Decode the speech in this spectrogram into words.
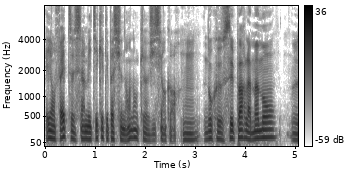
Et en fait, c'est un métier qui était passionnant, donc j'y suis encore. Donc euh, c'est par la maman de,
